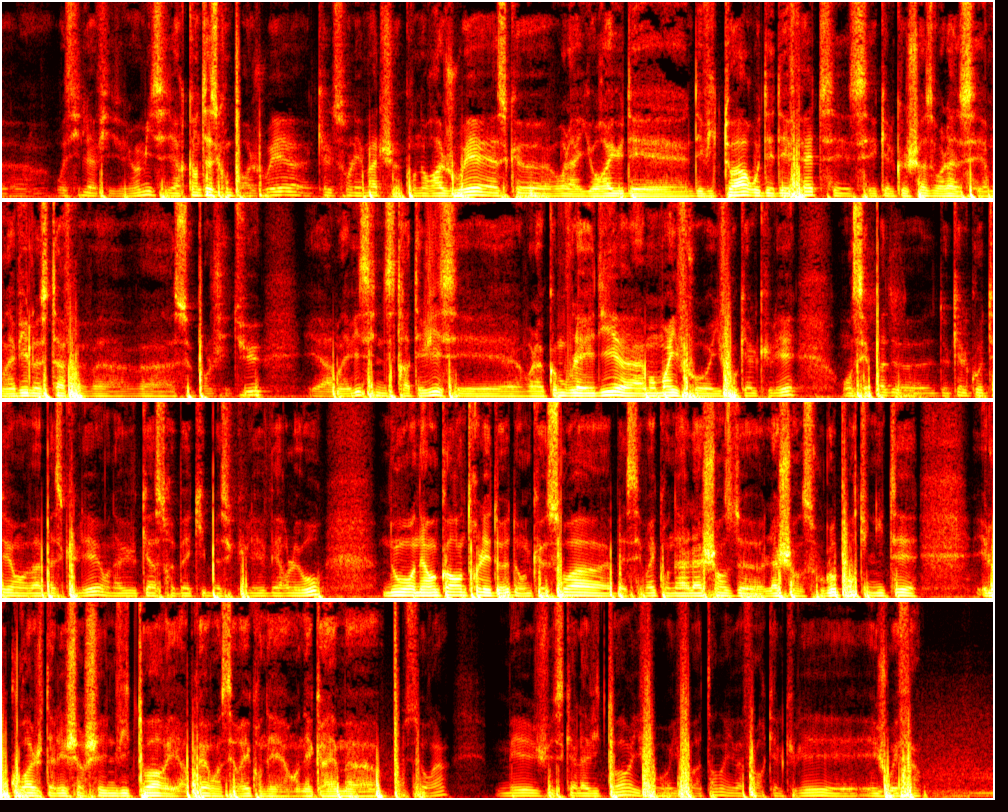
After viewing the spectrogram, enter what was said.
aussi de la physionomie, c'est-à-dire quand est-ce qu'on pourra jouer, quels sont les matchs qu'on aura joués, est-ce que voilà il y aura eu des, des victoires ou des défaites, c'est quelque chose voilà, c'est à mon avis le staff va, va se pencher dessus. Et à mon avis, c'est une stratégie. C'est voilà, comme vous l'avez dit, à un moment il faut il faut calculer. On ne sait pas de, quel côté on va basculer. On a vu Castres bah, qui basculait vers le haut. Nous, on est encore entre les deux. Donc, soit bah, c'est vrai qu'on a la chance de la chance ou l'opportunité et le courage d'aller chercher une victoire. Et après, c'est vrai qu'on est on est quand même plus serein. Mais jusqu'à la victoire, il faut attendre. Il va falloir calculer et jouer fin.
